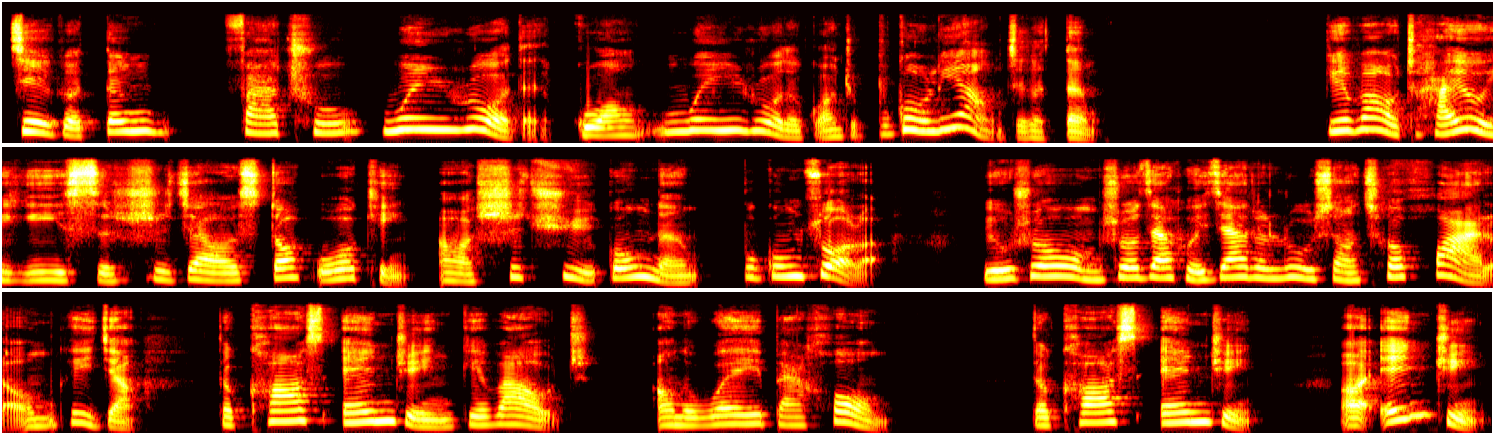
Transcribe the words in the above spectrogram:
这个灯发出微弱的光，微弱的光就不够亮。这个灯 give out 还有一个意思是叫 stop working 啊，失去功能，不工作了。比如说，我们说在回家的路上车坏了，我们可以讲。The car's engine give out on the way back home. The car's engine，啊，engine，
